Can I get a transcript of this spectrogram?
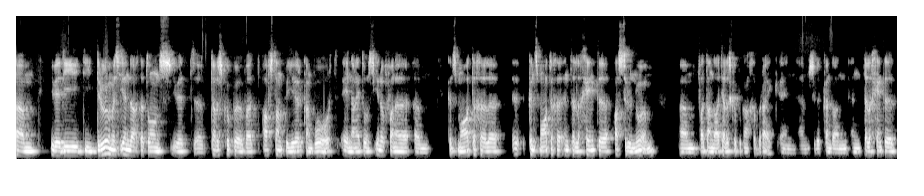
ehm um, jy weet die die droom is eendag dat ons, jy weet, uh, teleskope wat afstand beheer kan word en dan het ons een of van 'n ehm um, kunsmatige hulle uh, kunsmatige intelligente astronoom ehm um, wat dan daai teleskope kan gebruik en ehm um, so dit kan dan intelligente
